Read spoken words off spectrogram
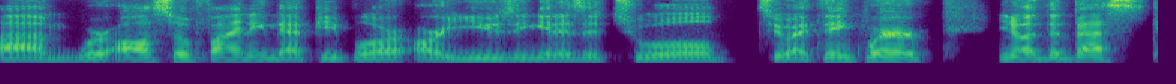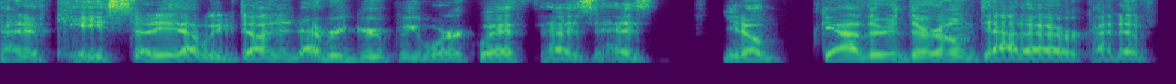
Um, we're also finding that people are, are using it as a tool to, I think, where, you know, the best kind of case study that we've done and every group we work with has, has, you know, gathered their own data or kind of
